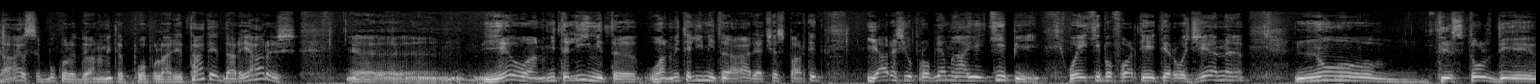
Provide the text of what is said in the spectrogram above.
da, se bucură de o anumită popularitate, dar iarăși e o anumită limită, o anumită limită are acest partid, iarăși e o problemă a echipei, o echipă foarte heterogenă, nu destul de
